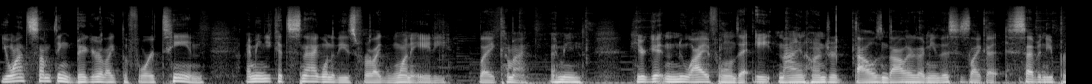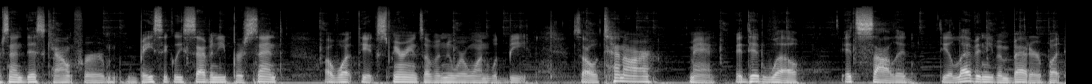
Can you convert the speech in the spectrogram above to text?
you want something bigger like the 14. I mean, you could snag one of these for like 180. Like, come on. I mean, you're getting new iPhones at eight, nine hundred thousand dollars. I mean, this is like a 70% discount for basically 70% of what the experience of a newer one would be. So 10R, man, it did well. It's solid. The 11 even better, but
